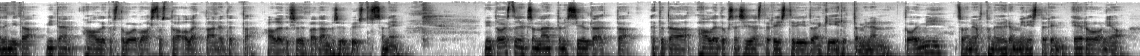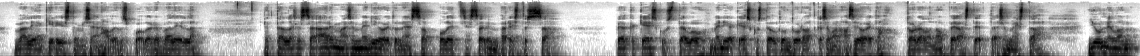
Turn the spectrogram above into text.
Eli mitä, miten hallitusta voi vastustaa olettaa nyt, että hallitus ylipäätään pysyy pystyssä. Niin, niin toistaiseksi on näyttänyt siltä, että, että tämä hallituksen sisäisten ristiriitojen kiihdyttäminen toimii. Se on johtanut yhden ministerin eroon ja välien kiristymiseen hallituspuolueiden välillä. Että tällaisessa äärimmäisen medioituneessa poliittisessa ympäristössä – pelkkä keskustelu, mediakeskustelu tuntuu ratkaisevan asioita todella nopeasti, että esimerkiksi tämä Junnilan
